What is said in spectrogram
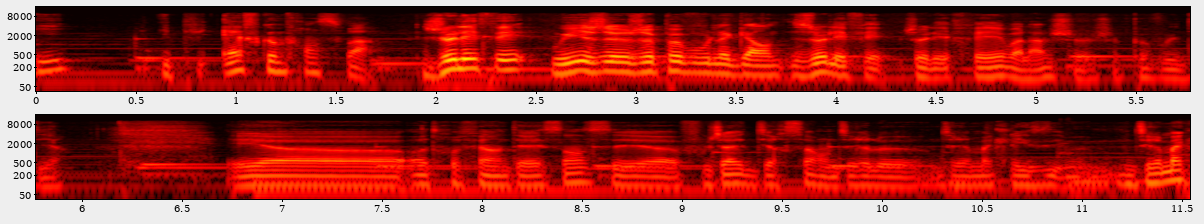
I et puis F comme François. Je l'ai fait. Oui, je, peux vous le garantir. Je l'ai fait. Je l'ai fait. Voilà, je, peux vous le dire. Et autre fait intéressant, c'est faut que dire ça. On dirait le, on dirait Mac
